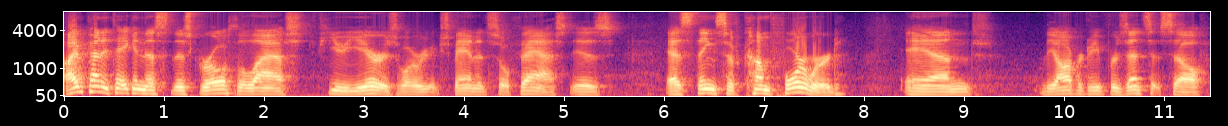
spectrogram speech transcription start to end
I've kind of taken this this growth the last few years where we've expanded so fast is as things have come forward and the opportunity presents itself,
